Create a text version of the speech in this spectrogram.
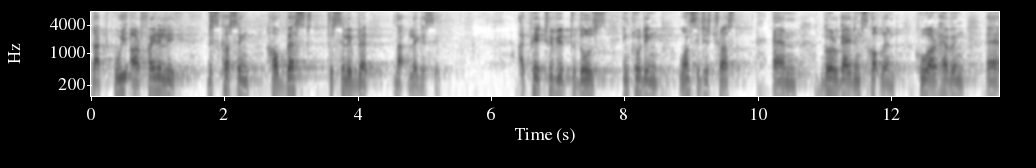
that we are finally discussing how best to celebrate that legacy. I pay tribute to those, including One City Trust and Girl Guiding Scotland, who are having, uh,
